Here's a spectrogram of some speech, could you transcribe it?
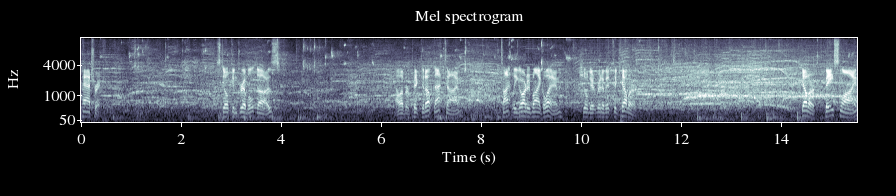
Patrick still can dribble, does. However, picked it up that time. Tightly guarded by Glenn. She'll get rid of it to Keller. Keller, baseline,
